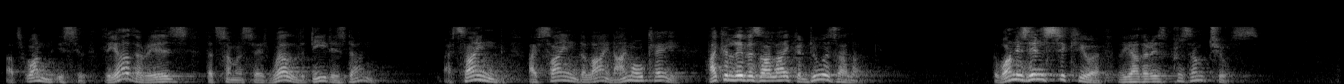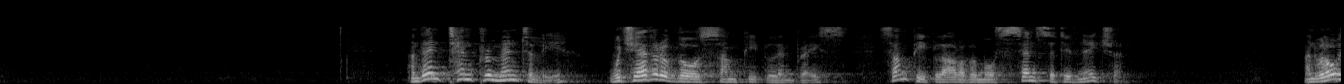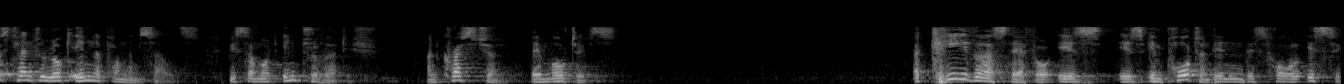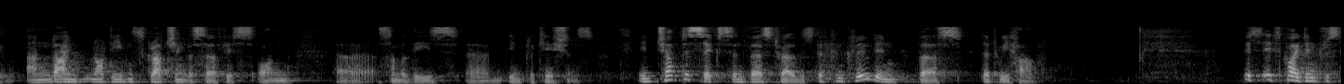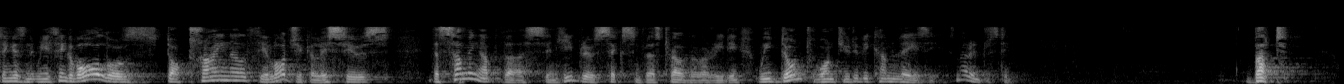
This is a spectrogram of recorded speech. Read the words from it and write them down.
That's one issue. The other is that someone says, well, the deed is done. I've signed, I've signed the line. I'm okay. I can live as I like and do as I like. The one is insecure, the other is presumptuous. And then temperamentally, whichever of those some people embrace, some people are of a more sensitive nature and will always tend to look in upon themselves, be somewhat introvertish, and question their motives. A key verse, therefore, is, is important in this whole issue, and I'm not even scratching the surface on uh, some of these um, implications. In chapter 6 and verse 12 is the concluding verse that we have. It's, quite interesting, isn't it? When you think of all those doctrinal, theological issues, the summing up verse in Hebrews 6 and verse 12 of our reading, we don't want you to become lazy. Isn't that interesting? But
